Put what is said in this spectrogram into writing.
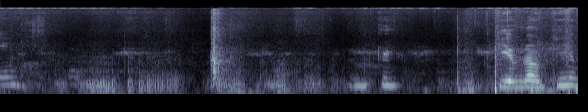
chim cái chim đâu chim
